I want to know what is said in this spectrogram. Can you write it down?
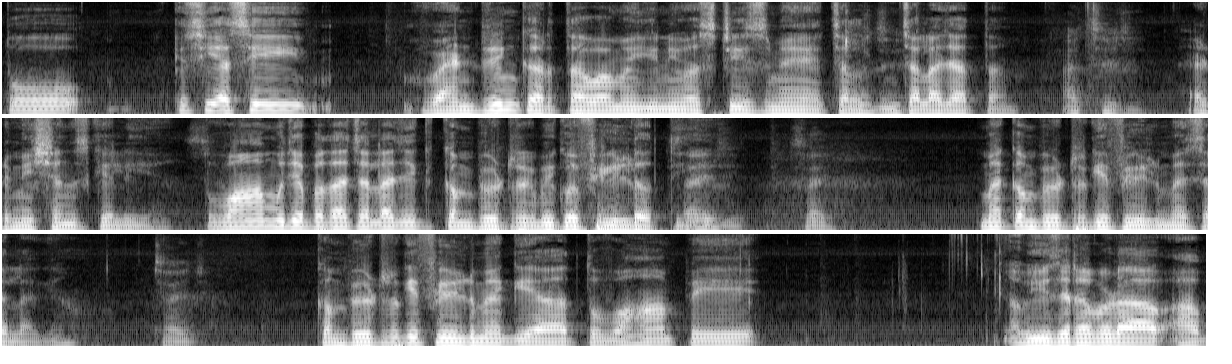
تو کسی ایسی وینڈرنگ کرتا ہوا میں یونیورسٹیز میں اچھا۔ چلا جاتا۔ اچھا جی۔ ایڈمیشنس کے لیے۔ تو وہاں مجھے پتا چلا جی کہ کمپیوٹر کی بھی کوئی فیلڈ ہوتی ہے۔ جی، میں کمپیوٹر کی فیلڈ میں چلا گیا۔ کمپیوٹر کی فیلڈ میں گیا تو وہاں پہ اب یہ ذرا بڑا آپ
